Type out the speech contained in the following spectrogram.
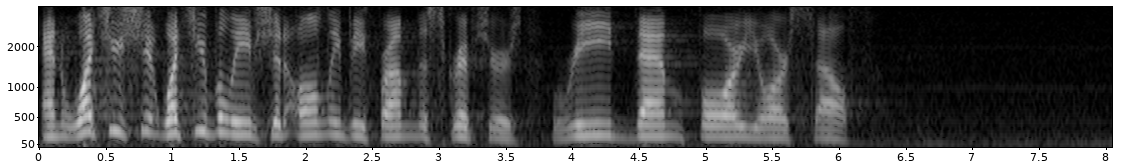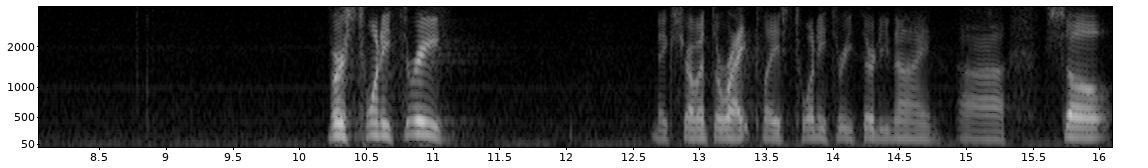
And what you, should, what you believe should only be from the scriptures. Read them for yourself. Verse 23. Make sure I'm at the right place. 2339. Uh, so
